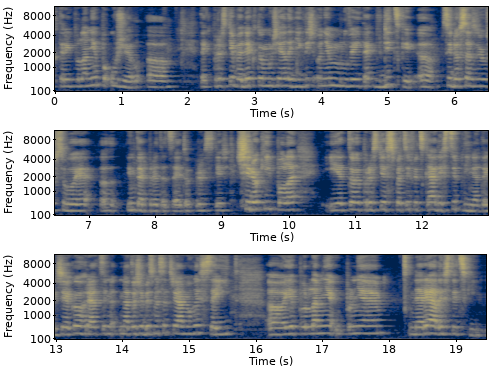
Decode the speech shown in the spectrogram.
který podle mě použil, uh, tak prostě vede k tomu, že lidi, když o něm mluví, tak vždycky uh, si dosazují svoje interpretace. Je to prostě široký pole je to prostě specifická disciplína, takže jako hrát si na to, že bychom se třeba mohli sejít, eh, je podle mě úplně nerealistický,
